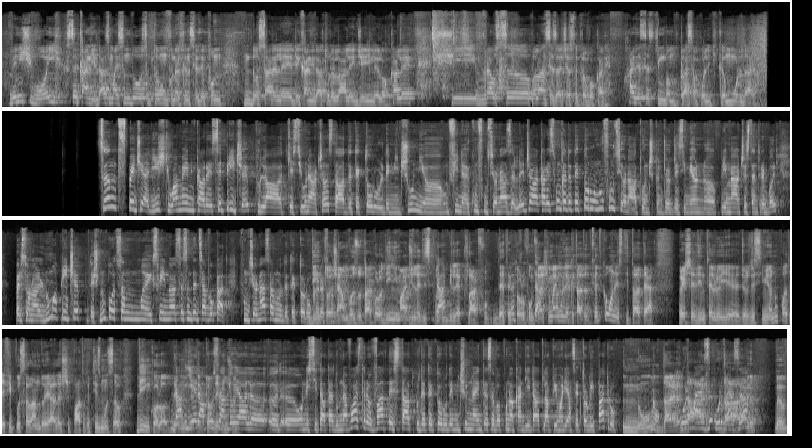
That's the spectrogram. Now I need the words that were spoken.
Veniți și voi să candidați, mai sunt două săptămâni până când se depun dosarele de candidatură la alegerile locale și vreau să vă lansez această provocare. Haideți să schimbăm clasa politică murdară. Sunt specialiști, oameni care se pricep la chestiunea aceasta, detectorul de minciuni, uh, în fine, cum funcționează legea, care spun că detectorul nu funcționa atunci când George Simion uh, primea aceste întrebări. Personal nu mă pricep, deci nu pot să mă exprim, dumneavoastră sunteți avocat. Funcționa sau nu detectorul? Din tot ce am văzut acolo, din imaginile disponibile, da? clar, detectorul funcționa da. și mai mult decât atât. Cred că onestitatea președintelui George Simion nu poate fi pusă la îndoială și patriotismul său dincolo de da, un el detector a pus de la minciuni. îndoială uh, uh, onestitatea dumneavoastră? V-a testat cu detectorul de minciuni înainte să vă pună candidat la primăria sectorului 4? Nu, Nu. dar... Urmează- dar, urmează? Dar,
